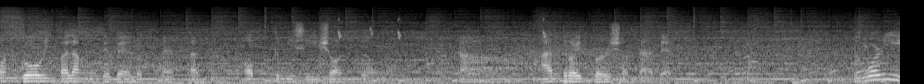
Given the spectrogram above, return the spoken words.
ongoing pa lang yung development at optimization ng uh, Android version natin. Don't worry,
